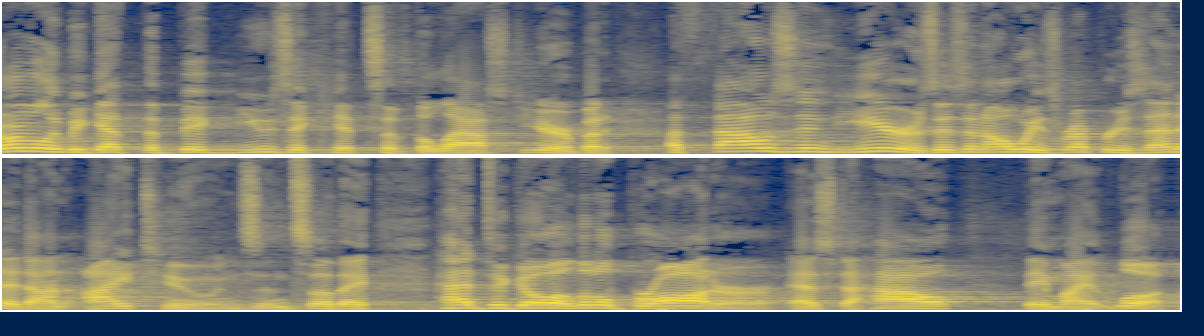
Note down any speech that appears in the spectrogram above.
Normally we get the big music hits of the last year, but a thousand years isn't always represented on iTunes. And so they had to go a little broader as to how they might look.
